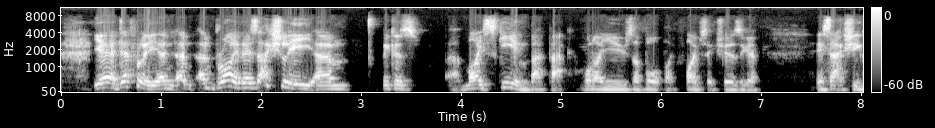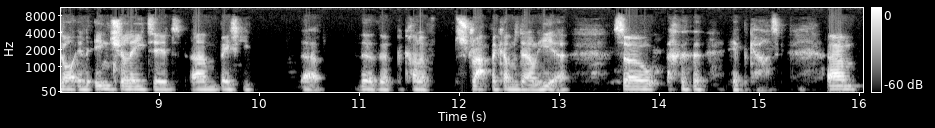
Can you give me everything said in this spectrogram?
yeah, definitely. And and and Brian, there's actually um because uh, my skiing backpack, one I used, I bought like five six years ago. It's actually got an insulated, um, basically, uh, the the kind of strap that comes down here. So hip cask. Um,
